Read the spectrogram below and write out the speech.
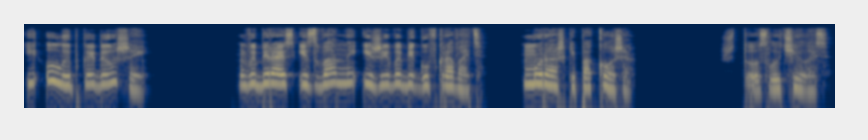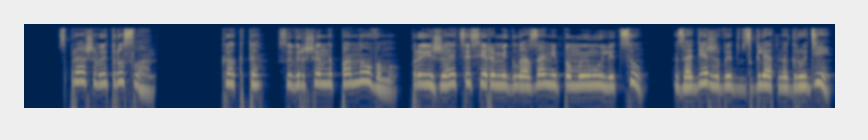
и улыбкой до ушей. Выбираюсь из ванны и живо бегу в кровать. Мурашки по коже. Что случилось? Спрашивает Руслан. Как-то совершенно по-новому проезжается серыми глазами по моему лицу, задерживает взгляд на груди,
